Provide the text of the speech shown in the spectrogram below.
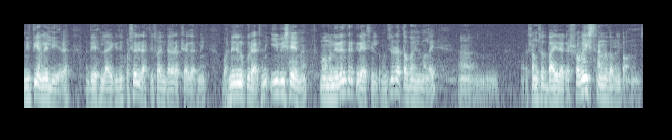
नीति हामीले लिएर देशलाई चाहिँ कसरी राष्ट्रिय स्वाधीनताको रक्षा गर्ने भन्ने जुन कुराहरू छन् यी विषयमा म निरन्तर क्रियाशील हुन्छु र तपाईँले मलाई संसद बाहिरका सबै स्थानमा तपाईँले पाउनुहुन्छ।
